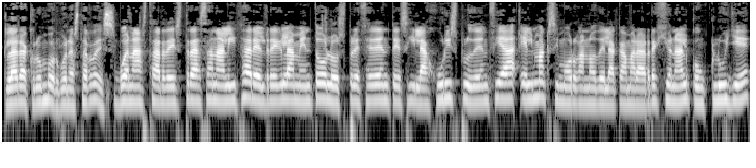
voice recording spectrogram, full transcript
Clara Crombor, buenas tardes. Buenas tardes. Tras analizar el reglamento, los precedentes y la jurisprudencia, el máximo órgano de la Cámara Regional concluye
